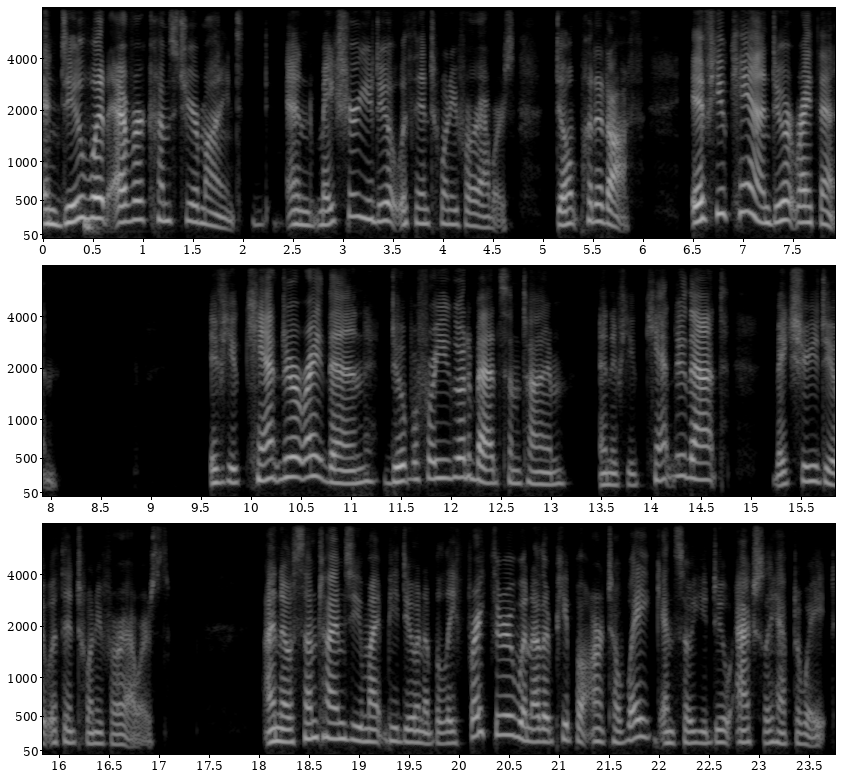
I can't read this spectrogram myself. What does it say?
And do whatever comes to your mind, and make sure you do it within 24 hours. Don't put it off. If you can, do it right then. If you can't do it right then, do it before you go to bed sometime, and if you can't do that, make sure you do it within 24 hours. I know sometimes you might be doing a belief breakthrough when other people aren't awake, and so you do actually have to wait.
